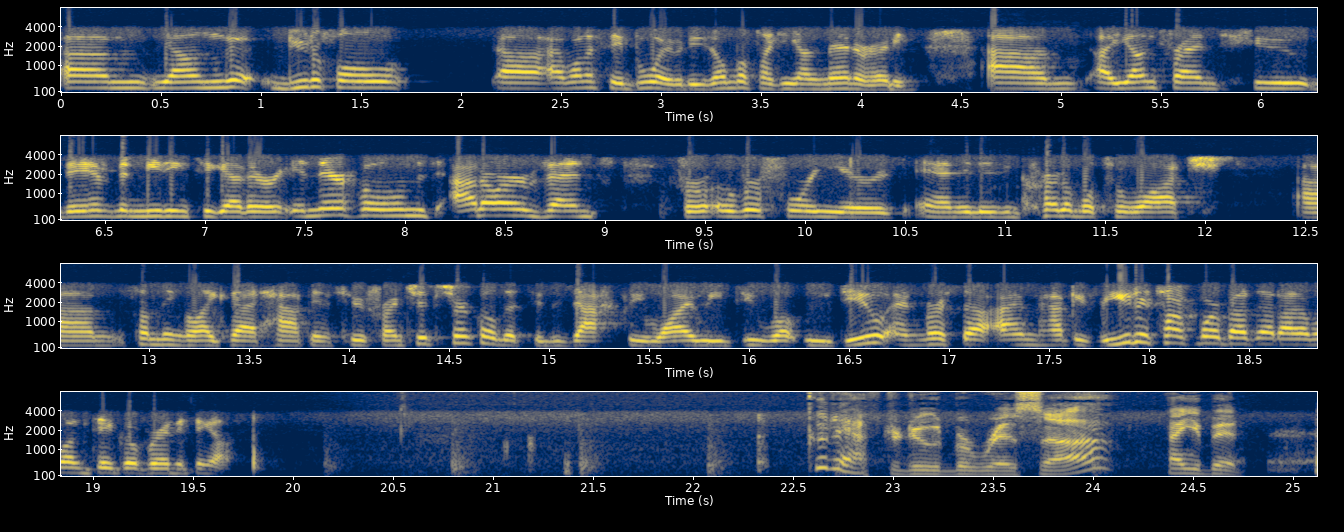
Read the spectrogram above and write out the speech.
um, young, beautiful uh, I want to say boy, but he's almost like a young man already. Um, a young friend who they have been meeting together in their homes at our events for over four years, and it is incredible to watch um, something like that happen through Friendship Circle. That's exactly why we do what we do. And Marissa, I'm happy for you to talk more about that. I don't want to take over anything else. Good afternoon, Marissa. How you been?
